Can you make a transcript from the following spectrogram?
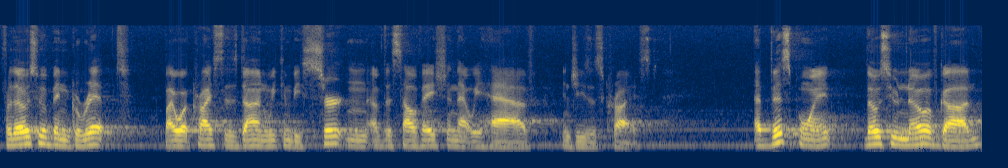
For those who have been gripped by what Christ has done, we can be certain of the salvation that we have in Jesus Christ. At this point, those who know of God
